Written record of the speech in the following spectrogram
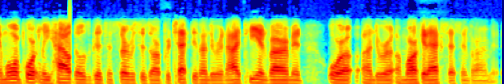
and more importantly, how those goods and services are protected under an IP environment or under a market access environment.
